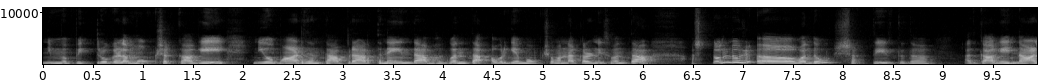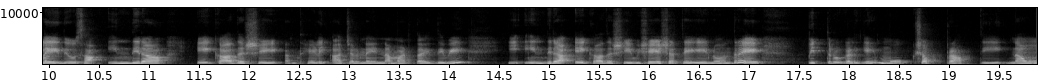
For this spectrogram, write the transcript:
ನಿಮ್ಮ ಪಿತೃಗಳ ಮೋಕ್ಷಕ್ಕಾಗಿ ನೀವು ಮಾಡಿದಂಥ ಪ್ರಾರ್ಥನೆಯಿಂದ ಭಗವಂತ ಅವರಿಗೆ ಮೋಕ್ಷವನ್ನು ಕರುಣಿಸುವಂಥ ಅಷ್ಟೊಂದು ಒಂದು ಶಕ್ತಿ ಇರ್ತದೆ. ಅದಕ್ಕಾಗಿ ನಾಳೆ ಈ ದಿವಸ ಇಂದಿರಾ ಏಕಾದಶಿ ಅಂತ ಹೇಳಿ ಆಚರಣೆಯನ್ನು ಮಾಡ್ತಾ ಇದ್ದೀವಿ. ಈ ಇಂದಿರಾ ಏಕಾದಶಿ ವಿಶೇಷತೆ ಏನು ಅಂದರೆ ಪಿತೃಗಳಿಗೆ ಮೋಕ್ಷ ಪ್ರಾಪ್ತಿ. ನಾವು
